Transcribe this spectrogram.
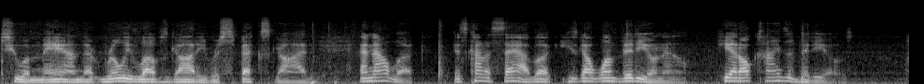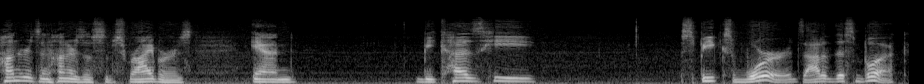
to a man that really loves God, he respects God. And now look, it's kind of sad. Look, he's got one video now. He had all kinds of videos, hundreds and hundreds of subscribers, and because he speaks words out of this book,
